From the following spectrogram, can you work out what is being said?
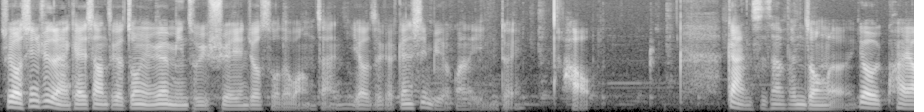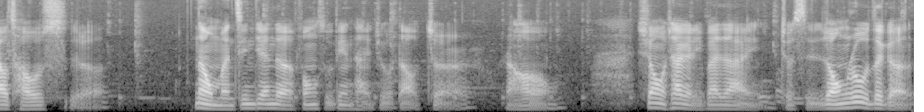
所以有兴趣的人可以上这个中研院民族与学研究所的网站，也有这个跟性别有关的营队。好，干十三分钟了，又快要超时了。那我们今天的风俗电台就到这儿，然后希望我下个礼拜再就是融入这个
